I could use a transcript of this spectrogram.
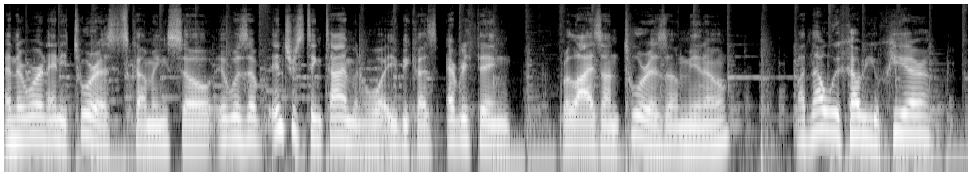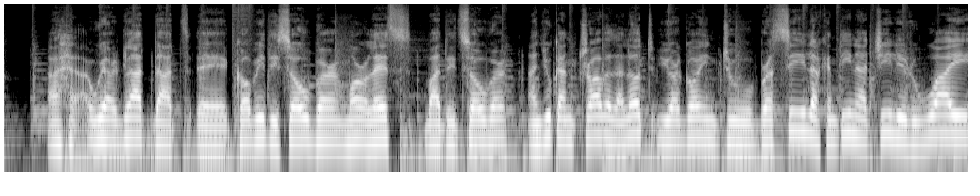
And there weren't any tourists coming, so it was an interesting time in Hawaii because everything relies on tourism, you know. But now we have you here uh, we are glad that uh, COVID is over, more or less, but it's over, and you can travel a lot. You are going to Brazil, Argentina, Chile, Uruguay,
